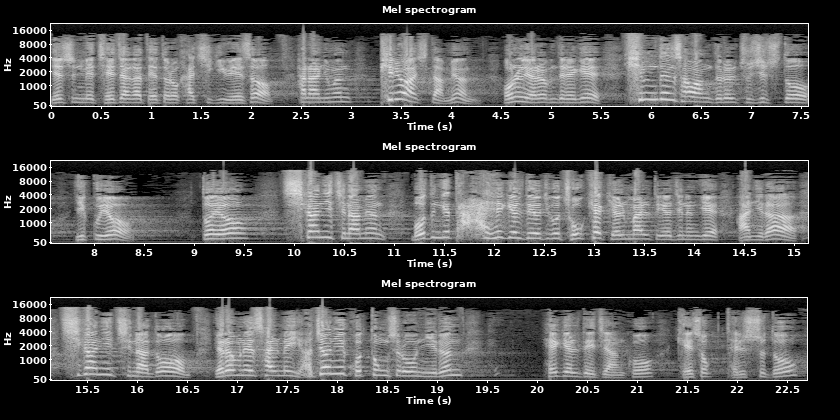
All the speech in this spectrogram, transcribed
예수님의 제자가 되도록 하시기 위해서 하나님은 필요하시다면 오늘 여러분들에게 힘든 상황들을 주실 수도 있고요. 또요, 시간이 지나면 모든 게 다 해결되어지고 좋게 결말되어지는 게 아니라 시간이 지나도 여러분의 삶에 여전히 고통스러운 일은 해결되지 않고 계속 될 수도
